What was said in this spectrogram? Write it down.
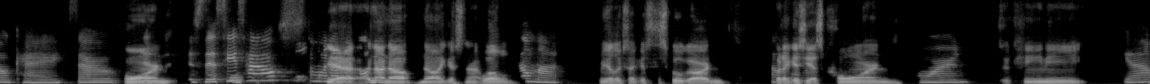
Okay, so corn. Is this his oh. house? yeah, uh, no, no, no. I guess not. Well, still not. Yeah, it looks like it's the school garden, okay. but I guess he has corn, corn, zucchini. Yeah.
